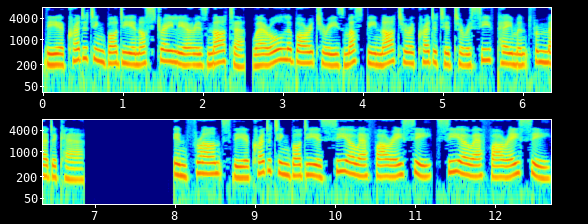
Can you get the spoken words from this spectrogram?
The accrediting body in Australia is NATA, where all laboratories must be NATA accredited to receive payment from Medicare. In France the accrediting body is COFRAC, COFRAC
